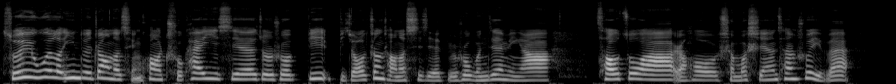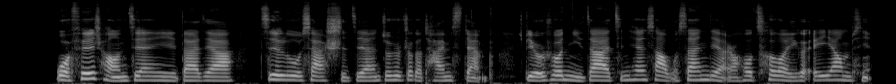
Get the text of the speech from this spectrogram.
所以为了应对这样的情况，除开一些就是说比比较正常的细节，比如说文件名啊、操作啊，然后什么实验参数以外，我非常建议大家。记录下时间，就是这个 time stamp。比如说你在今天下午三点，然后测了一个 A 样品，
